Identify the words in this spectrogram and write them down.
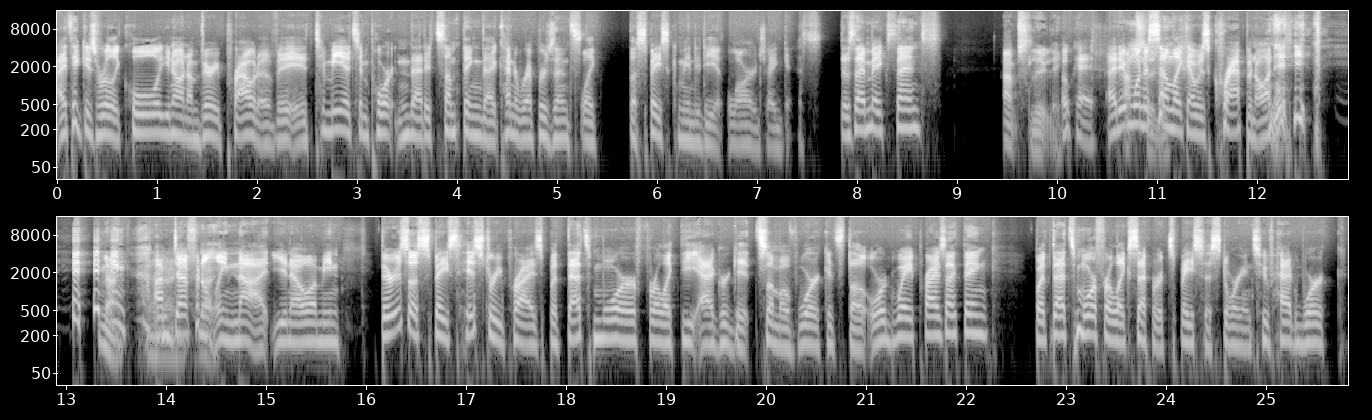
I think is really cool, you know, and I'm very proud of it. it. To me, it's important that it's something that kind of represents like the space community at large, I guess. Does that make sense? Absolutely. Okay. I didn't want to sound like I was crapping on anything. No, no, I'm no, definitely not. You know, I mean, there is a space history prize, but that's more for like the aggregate sum of work. It's the Ordway prize, I think, but that's more for like separate space historians who've had work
